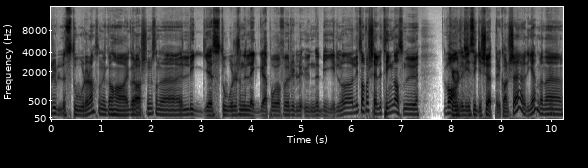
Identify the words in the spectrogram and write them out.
rullestoler da som du kan ha i garasjen. Sånne liggestoler som du legger deg på for å rulle under bilen. Og litt sånn forskjellige ting da som du vanligvis ikke kjøper, kanskje. Jeg vet ikke, men eh,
